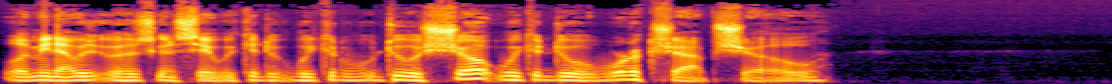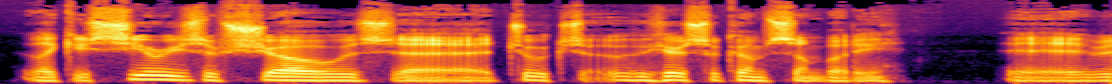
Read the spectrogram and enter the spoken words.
well, I mean, I was, was going to say we could, we could do a show, we could do a workshop show like a series of shows uh, to here so comes somebody. Uh,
